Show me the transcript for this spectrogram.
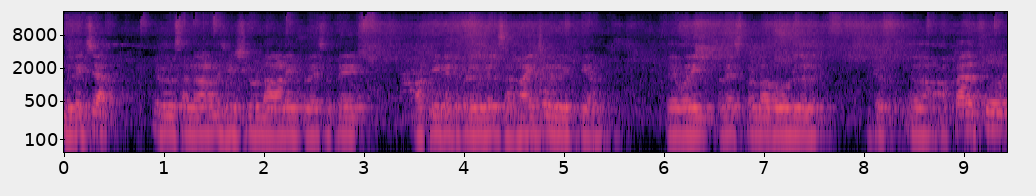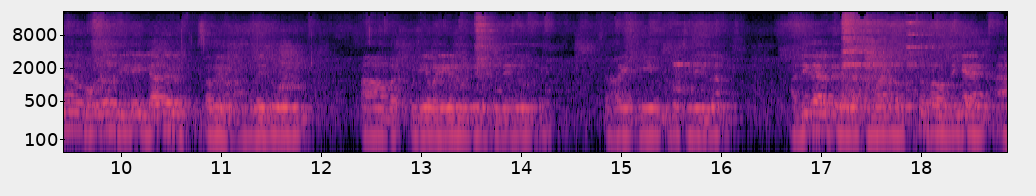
മികച്ച ഒരു സംഘാടന ശേഷിയുള്ള ആളെ ഈ പ്രദേശത്തെ പാർട്ടിയെ കെട്ടിപ്പടുക്കുന്നതിൽ സഹായിച്ച ഒരു വ്യക്തിയാണ്. അതേപോലെ ഈ പ്രദേശത്തുള്ള റോഡുകൾ അക്കാലത്ത് പറഞ്ഞാൽ റോഡുകൾ തീരെ ഇല്ലാത്തൊരു സമയമാണ്. അതിലേക്ക് പോലും ആ പുതിയ വഴികൾ വിട്ടെടുക്കുന്നതിനൊക്കെ സഹായിക്കുകയും ഒക്കെ ചെയ്തിരുന്ന അധികാലത്ത് നേതാക്കന്മാരോടൊത്ത് പ്രവർത്തിക്കാൻ ആ,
